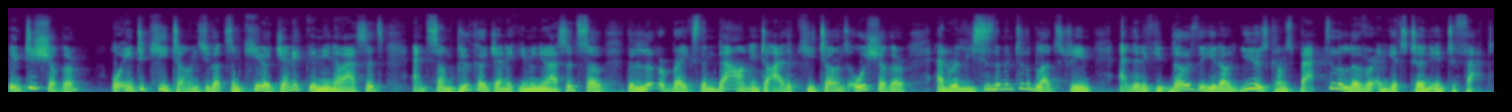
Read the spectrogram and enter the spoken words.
into sugar, or into ketones. You've got some ketogenic amino acids and some glucogenic amino acids. So the liver breaks them down into either ketones or sugar and releases them into the bloodstream. And then if you, those that you don't use comes back to the liver and gets turned into fat.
